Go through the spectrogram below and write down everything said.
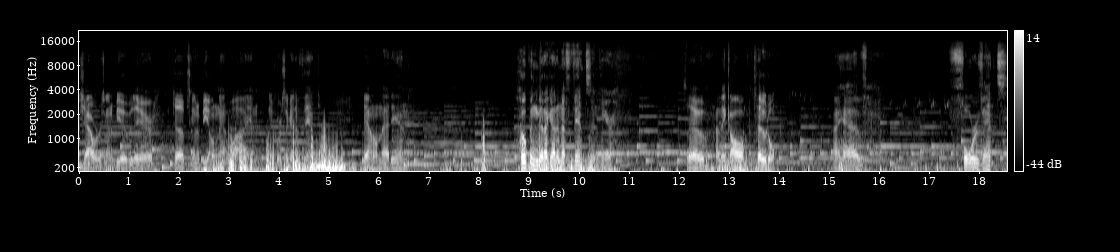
Shower is going to be over there. Tub's going to be on that Y. And of course, I got a vent down on that end. Hoping that I got enough vents in here. So I think all total, I have four vents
